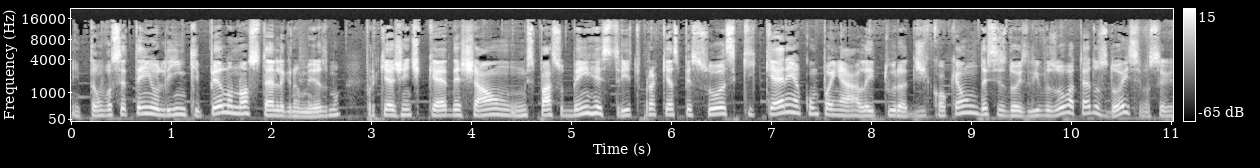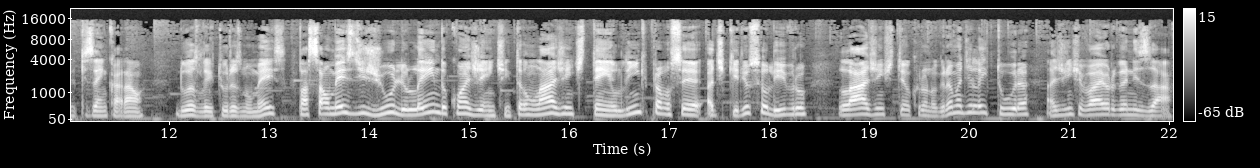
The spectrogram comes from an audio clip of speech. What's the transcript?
Então você tem o link pelo nosso Telegram mesmo. Porque a gente quer deixar um, um espaço bem restrito para que as pessoas que querem acompanhar a leitura de qualquer um desses dois livros, ou até dos dois, se você quiser encarar duas leituras no mês, passar o mês de julho lendo com a gente. Então lá a gente tem o link para você adquirir o seu livro, lá a gente tem o cronograma de leitura, a gente vai organizar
